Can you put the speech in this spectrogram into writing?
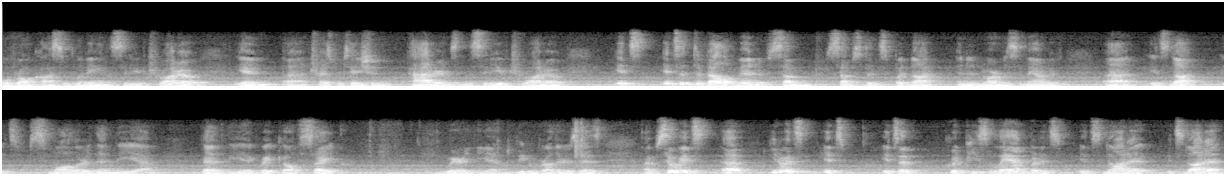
overall cost of living in the city of Toronto, in uh, transportation patterns in the city of Toronto. It's, it's a development of some substance, but not an enormous amount of, uh, it's not, it's smaller than the, uh, than the Great Gulf site where the Lehman Brothers is. Um, so it's, you know, it's, it's, it's a good piece of land, but it's it's not a it's not a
